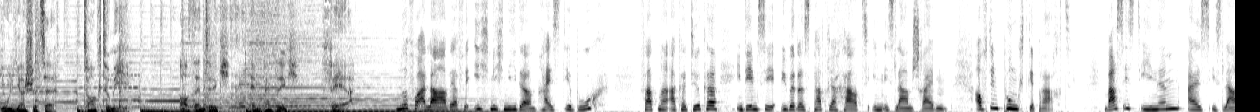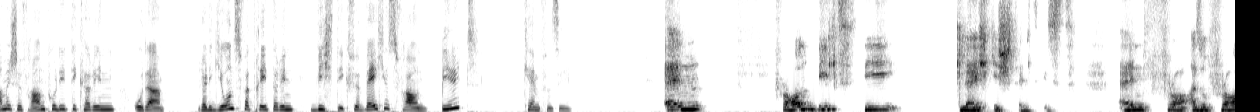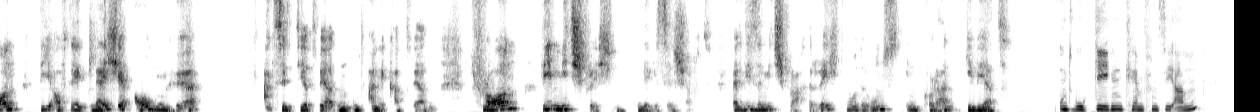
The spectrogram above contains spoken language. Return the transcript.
Julia Schütze. Talk to me. Authentic, empathic, fair. Nur vor Allah werfe ich mich nieder, heißt ihr Buch. Fatma Akatürka, in dem sie über das Patriarchat im Islam schreiben. Auf den Punkt gebracht. Was ist Ihnen als islamische Frauenpolitikerin oder Religionsvertreterin wichtig? Für welches Frauenbild kämpfen Sie? Ein Frauenbild, die gleichgestellt ist. Ein Frau, also Frauen, die auf der gleichen Augenhöhe akzeptiert werden und anerkannt werden. Frauen, die mitsprechen in der Gesellschaft, weil diese Mitspracherecht wurde uns im Koran gewährt. Und wogegen kämpfen Sie an?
